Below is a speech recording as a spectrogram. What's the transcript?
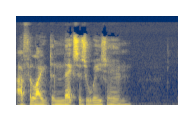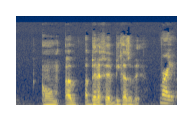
I feel like the next situation, um, a, a benefit because of it. Right.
